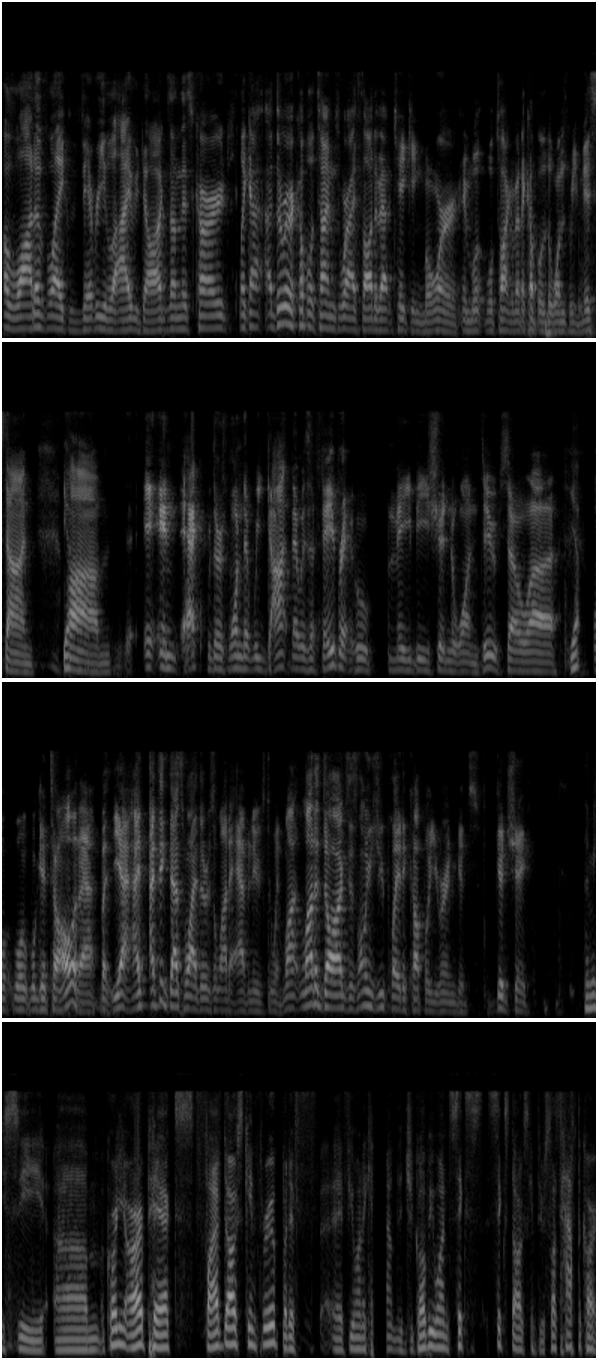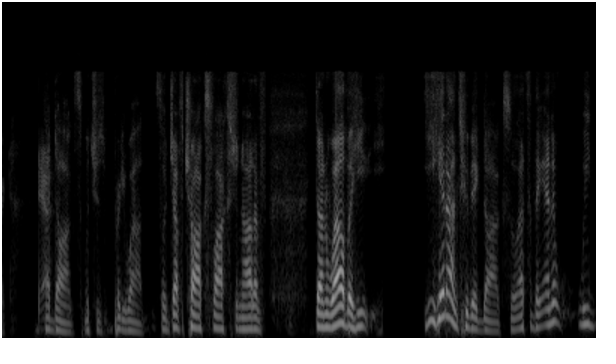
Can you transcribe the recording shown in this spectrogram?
a lot of like very live dogs on this card. Like I, I, there were a couple of times where I thought about taking more, and we'll we'll talk about a couple of the ones we missed on. Yeah. Um, and heck, there's one that we got that was a favorite who maybe shouldn't have won too. So uh, yeah, we'll, we'll, we'll get to all of that. But yeah, I, I think that's why there's a lot of avenues to win. A lot, a lot of dogs. As long as you played a couple, you were in good good shape. Let me see. Um, according to our picks, five dogs came through, but if if you want to count the Jacoby one, six six dogs came through. So that's half the cart yeah. had dogs, which is pretty wild. So Jeff Chalk's Fox should not have done well, but he he hit on two big dogs. So that's the thing. And it, we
